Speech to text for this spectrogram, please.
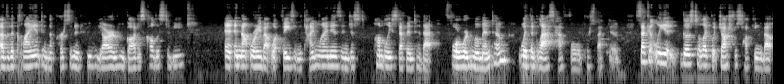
of the client and the person and who we are and who God has called us to be, and, and not worry about what phase in the timeline is, and just humbly step into that forward momentum with a glass half full perspective. Secondly, it goes to like what Josh was talking about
